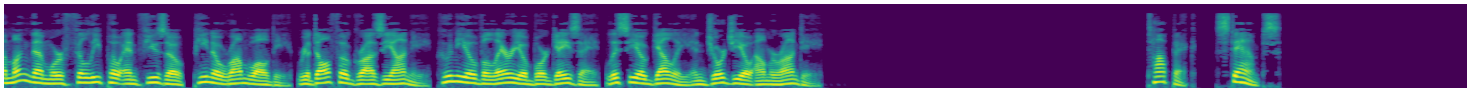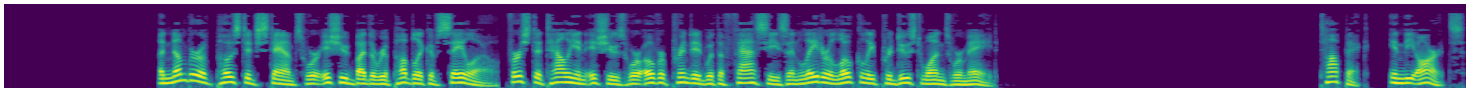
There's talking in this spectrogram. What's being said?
Among them were Filippo Anfuso, Pino Romualdi, Rodolfo Graziani, Junio Valerio Borghese, Licio Gelli and Giorgio Almirante. Topic: Stamps. A number of postage stamps were issued by the Republic of Salo. First Italian issues were overprinted with a fasces and later locally produced ones were made. Topic: In the arts.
